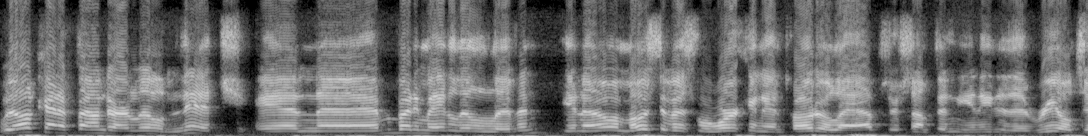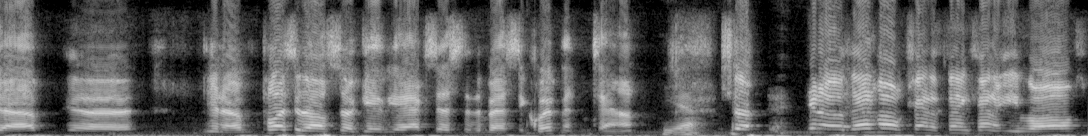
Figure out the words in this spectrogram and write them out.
we all kind of found our little niche, and uh, everybody made a little living. You know, most of us were working in photo labs or something. You needed a real job. Uh, you know, plus it also gave you access to the best equipment in town. Yeah. So, you know, that whole kind of thing kind of evolved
